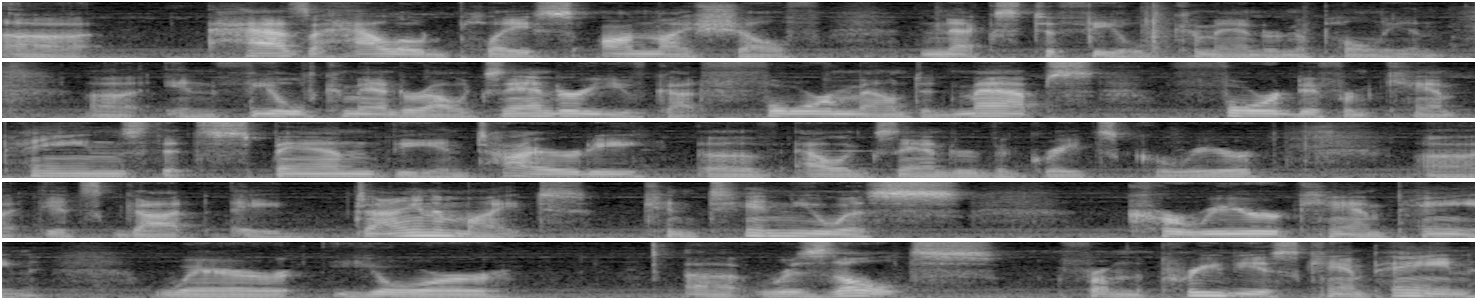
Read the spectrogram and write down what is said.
uh, has a hallowed place on my shelf next to Field Commander Napoleon. Uh, in Field Commander Alexander, you've got four mounted maps, four different campaigns that span the entirety of Alexander the Great's career. Uh, it's got a dynamite, continuous career campaign where your uh, results from the previous campaign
